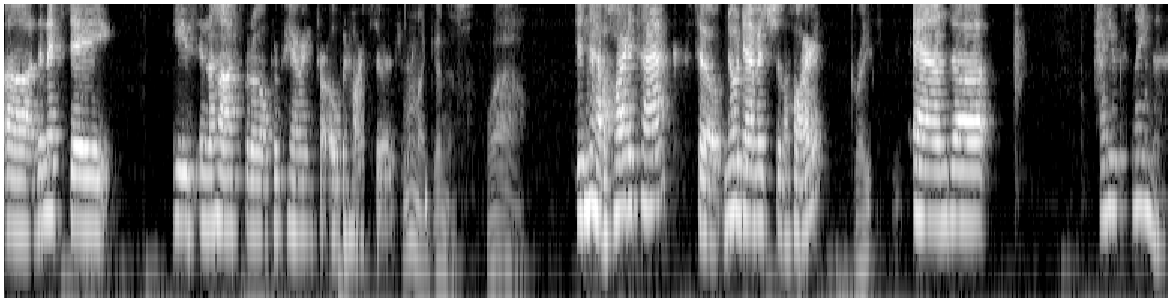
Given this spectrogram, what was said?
uh, the next day he's in the hospital preparing for open heart surgery. Oh my goodness! Wow, Didn't have a heart attack, so no damage to the heart. great. And uh, how do you explain that?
